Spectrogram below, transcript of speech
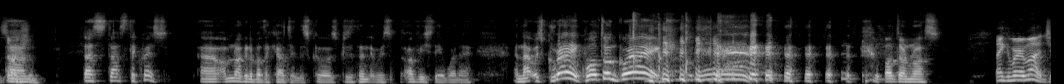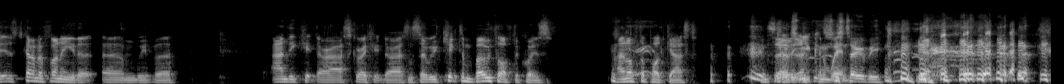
Sorry, Um, That's that's the quiz. Uh, I'm not going to bother counting the scores because I think there was obviously a winner, and that was Greg. Well done, Greg. well done, Ross. Thank you very much. It's kind of funny that um, we've uh, Andy kicked our ass, Greg kicked our ass, and so we've kicked them both off the quiz and off the podcast. And So that you can just win. Toby. Yeah.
